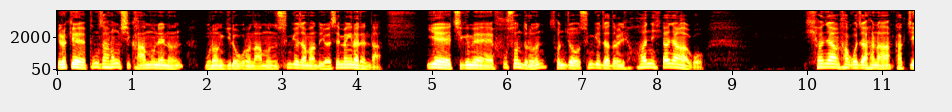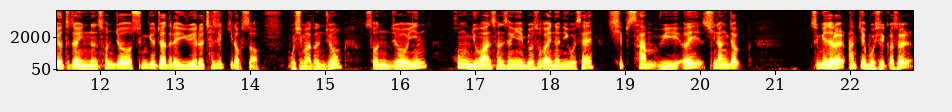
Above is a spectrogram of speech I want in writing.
이렇게 풍산 홍씨 가문에는 문헌 기록으로 남은 순교자만도 13명이나 된다. 이에 지금의 후손들은 선조 순교자들을 현, 현양하고 현양하고자 하나 각지에 흩어져 있는 선조 순교자들의 유해를 찾을 길 없어 고심하던 중 선조인 홍유환 선생의 묘소가 있는 이곳에 13위의 신앙적 순교자를 함께 모실 것을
